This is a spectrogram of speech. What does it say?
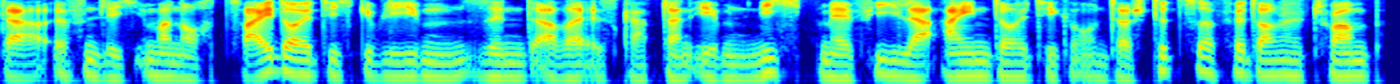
da öffentlich immer noch zweideutig geblieben sind, aber es gab dann eben nicht mehr viele eindeutige Unterstützer für Donald Trump.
